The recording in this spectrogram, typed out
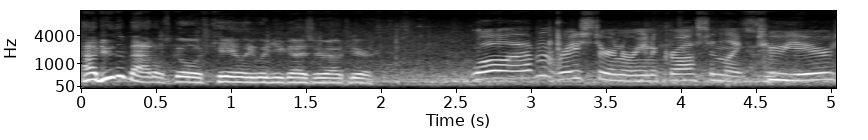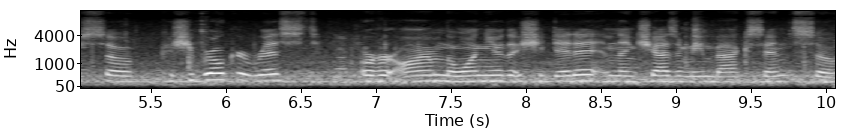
How do the battles go with Kaylee when you guys are out here? Well, I haven't raced her in arena cross in like two years, so because she broke her wrist or her arm the one year that she did it, and then she hasn't been back since. So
